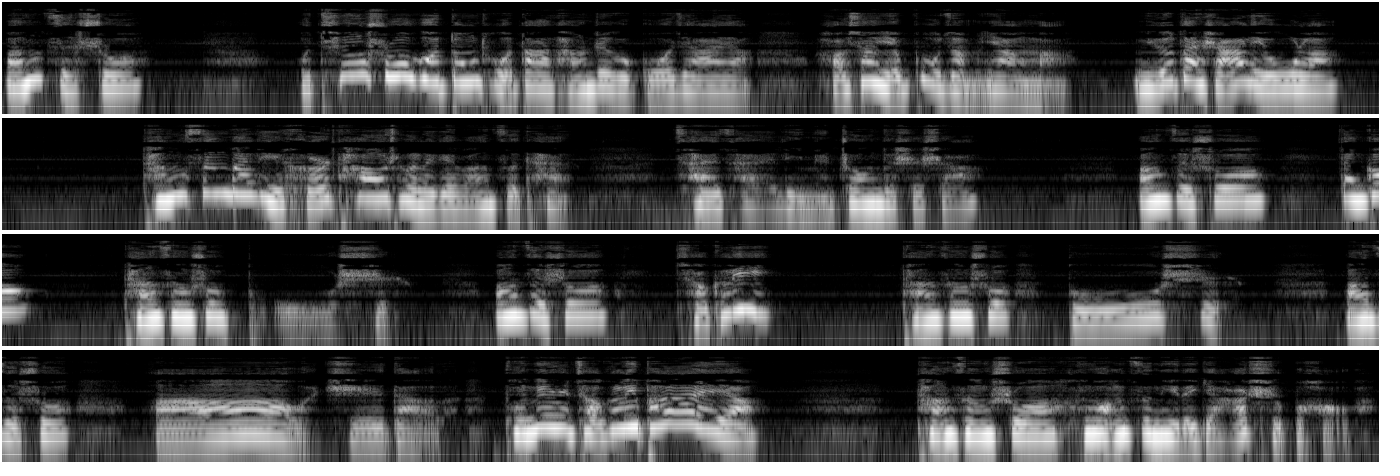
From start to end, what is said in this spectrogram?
王子说：“我听说过东土大唐这个国家呀，好像也不怎么样嘛。你都带啥礼物了？”唐僧把礼盒掏出来给王子看，猜猜里面装的是啥？王子说：“蛋糕。”唐僧说：“不是。”王子说：“巧克力。”唐僧说：“不是。”王子说：“啊，我知道了，肯定是巧克力派呀。”唐僧说：“王子，你的牙齿不好吧？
